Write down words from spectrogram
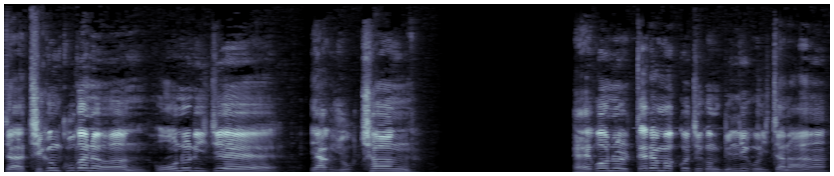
자 지금 구간은 오늘 이제 약 6,100원을 때려맞고 지금 밀리고 있잖아.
